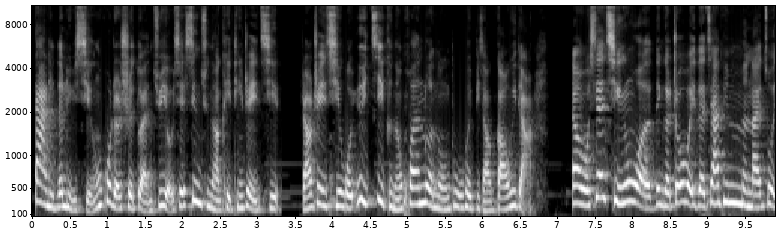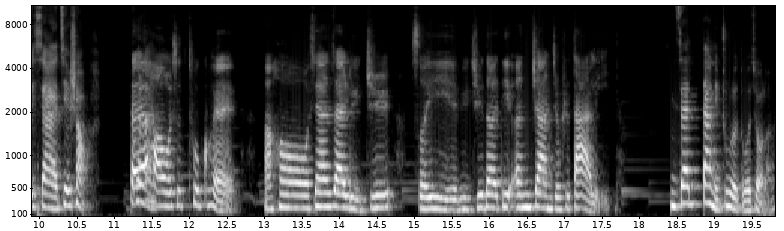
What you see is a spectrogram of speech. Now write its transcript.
大理的旅行或者是短居有一些兴趣呢，可以听这一期。然后这一期我预计可能欢乐浓度会比较高一点。那我先请我那个周围的嘉宾们来做一下介绍。大家好，我是兔葵，然后我现在在旅居。所以旅居的第 N 站就是大理。你在大理住了多久了？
